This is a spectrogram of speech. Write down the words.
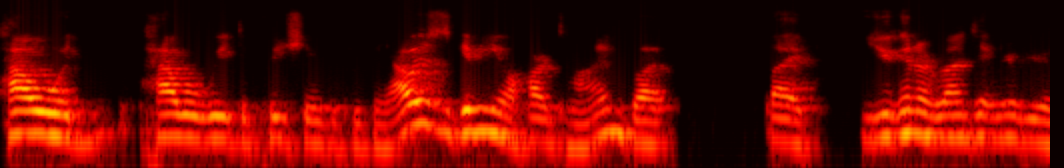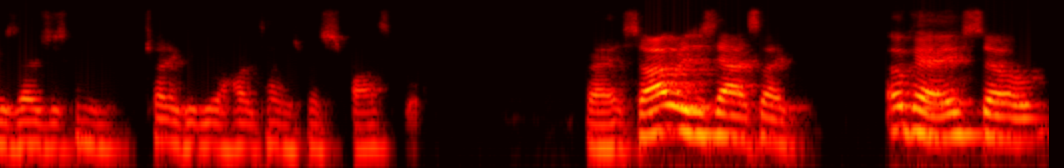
how would how will we depreciate the PP&E? I was just giving you a hard time, but like you're gonna run to interviewers that are just gonna try to give you a hard time as much as possible right? So I would have just asked like, okay, so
